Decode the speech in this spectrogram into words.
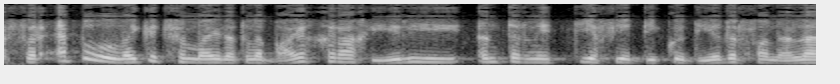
vir Apple lyk dit vir my dat hulle baie graag hierdie internet TV dekodeerder van hulle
